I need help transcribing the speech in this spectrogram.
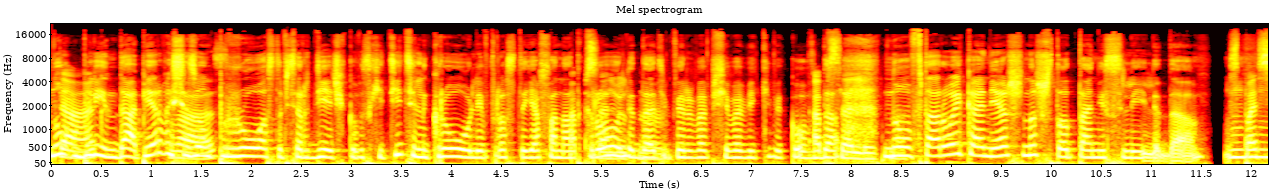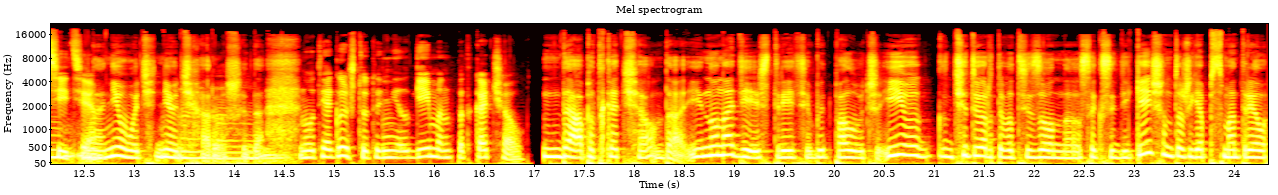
Ну, так, блин, да, первый класс. сезон просто в сердечко восхитительный. Кроули, просто я фанат Абсолютно. Кроули, да, теперь вообще во веки веков. Абсолютно. Да. Но второй, конечно, что-то они слили, да. Спасите. Да, не очень, не очень mm-hmm. хороший, да. Ну вот я говорю, что это Нил Гейман подкачал. Да, подкачал, да. И, ну, надеюсь, третий будет получше. И четвертый вот сезон э, Sex Education тоже я посмотрела.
